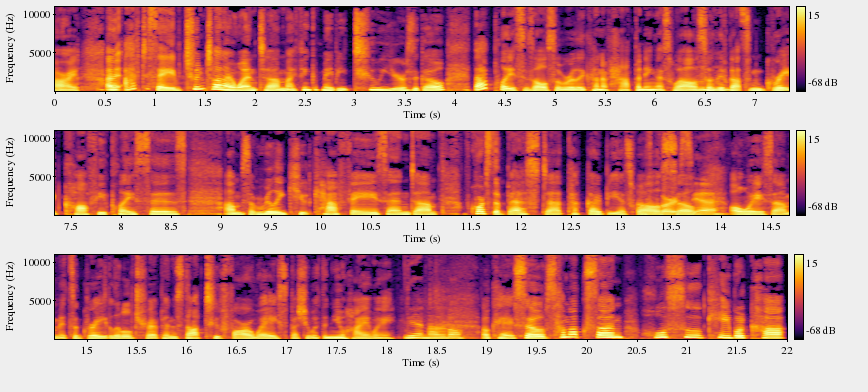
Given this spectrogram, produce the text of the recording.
All right. I mean, I have to say, Chuncheon, I went, um, I think maybe two years ago. That place is also really kind of happening as well. So Mm-hmm. they've got some some great coffee places, um, some really cute cafes, and um, of course the best uh, takgalbi as well. Course, so yeah. always, um, it's a great little trip, and it's not too far away, especially with the new highway. Yeah, not at all. Okay, so Samaksan Hosu cable car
